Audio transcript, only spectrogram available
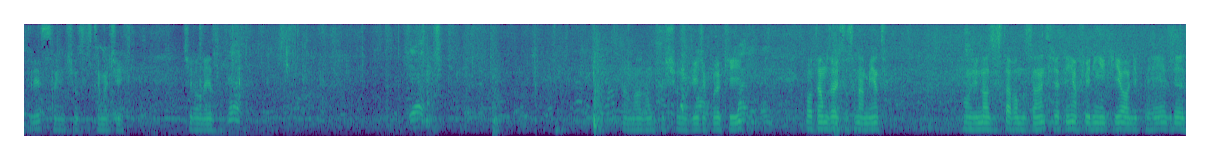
Interessante o sistema de tirolesa. Então nós vamos fechando o vídeo por aqui. Voltamos ao estacionamento onde nós estávamos antes. Já tem a feirinha aqui, ó, de pedras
